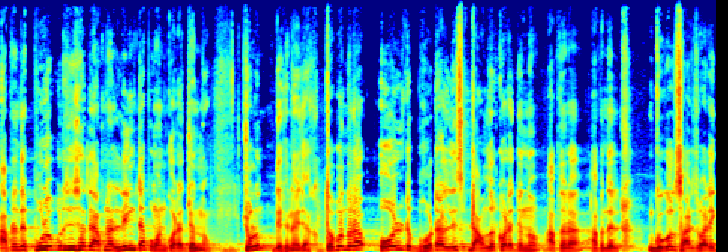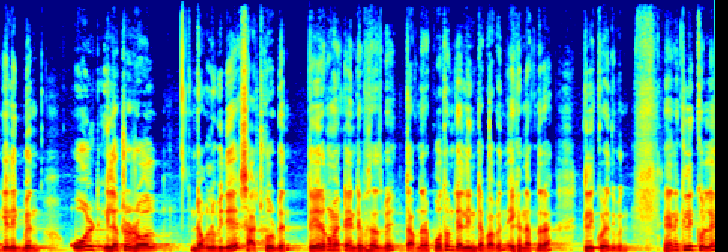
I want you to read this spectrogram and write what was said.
আপনাদের পূর্বপুরুষের সাথে আপনার লিঙ্কটা প্রমাণ করার জন্য। চলুন দেখে নেওয়া যাক। তো বন্ধুরা ওল্ড ভোটার লিস্ট ডাউনলোড করার জন্য আপনারা আপনাদের গুগল সার্চ বারে গিয়ে লিখবেন ওল্ড ইলেকট্রো রোল ডব্লিউবি দিয়ে সার্চ করবেন। তো এরকম একটা ইন্টারফেস আসবে। তো আপনারা প্রথম যে লিঙ্কটা পাবেন, এখানে আপনারা ক্লিক করে দেবেন। এখানে ক্লিক করলে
